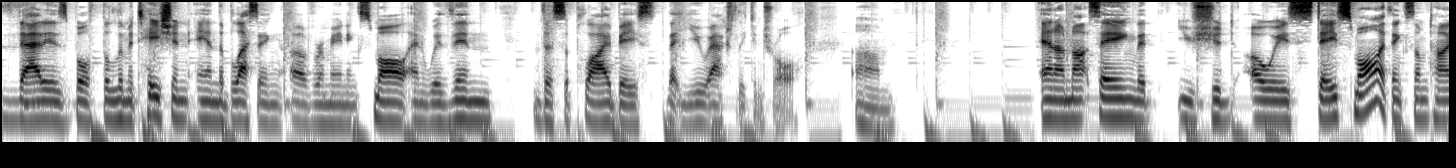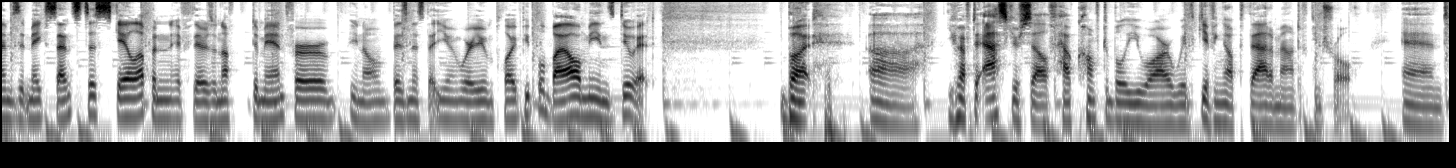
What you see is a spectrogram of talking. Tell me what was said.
that is both the limitation and the blessing of remaining small and within the supply base that you actually control. Um, and I'm not saying that you should always stay small. I think sometimes it makes sense to scale up, and if there's enough demand for you know business that you where you employ people, by all means do it. but uh, you have to ask yourself how comfortable you are with giving up that amount of control. And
